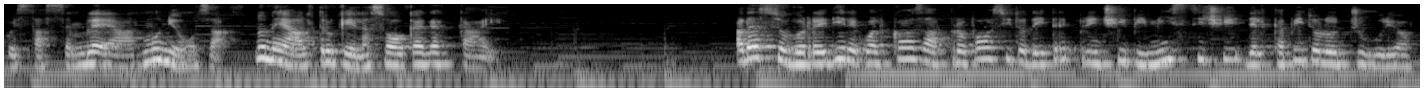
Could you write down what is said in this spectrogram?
questa assemblea armoniosa non è altro che la Soka Gakkai. Adesso vorrei dire qualcosa a proposito dei tre principi mistici del capitolo Giurio.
